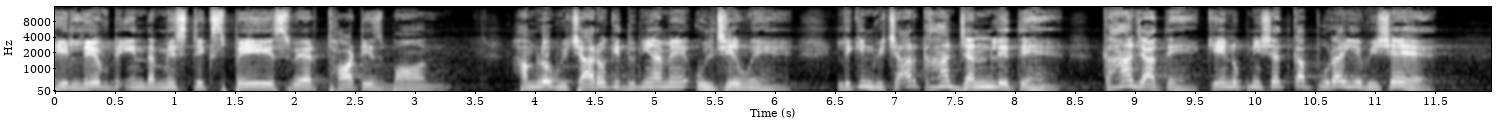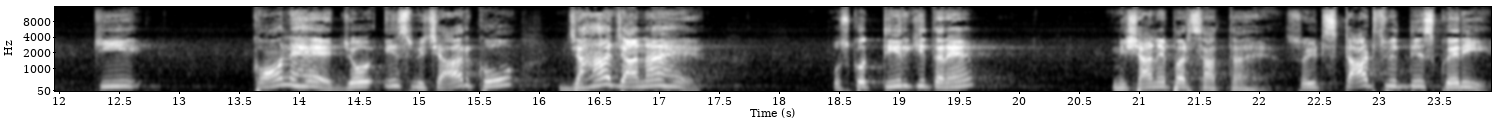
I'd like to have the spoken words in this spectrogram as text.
he lived in the mystic space where thought is born हम लोग विचारों की दुनिया में उलझे हुए हैं, लेकिन विचार कहाँ जन्म लेते हैं, कहाँ जाते हैं? केन उपनिषद का पूरा ये विषय है कि कौन है जो इस विचार को जहाँ जाना है, उसको तीर की तरह निशाने पर साधता है। So it start with this query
